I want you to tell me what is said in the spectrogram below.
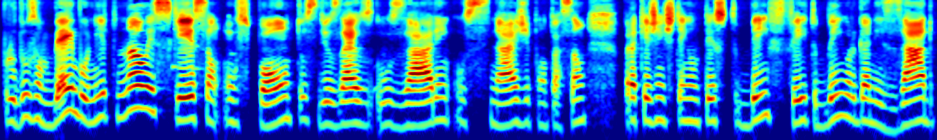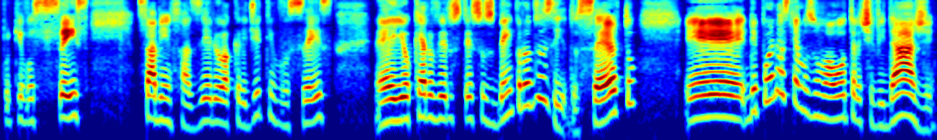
produzam bem bonito, não esqueçam os pontos, de usar, usarem os sinais de pontuação para que a gente tenha um texto bem feito, bem organizado, porque vocês sabem fazer, eu acredito em vocês, né, e eu quero ver os textos bem produzidos, certo? É, depois nós temos uma outra atividade,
